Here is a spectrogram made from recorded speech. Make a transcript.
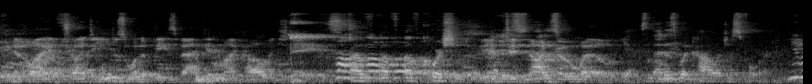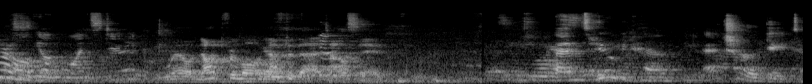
You know, I have tried to use one of these back in my college days. of, of, of course you will. It That is- did not that is- go well. Yes, that is what college is for. You were all young once, Derek. Well, not for long after that, I'll say. And here we have the actual gate to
